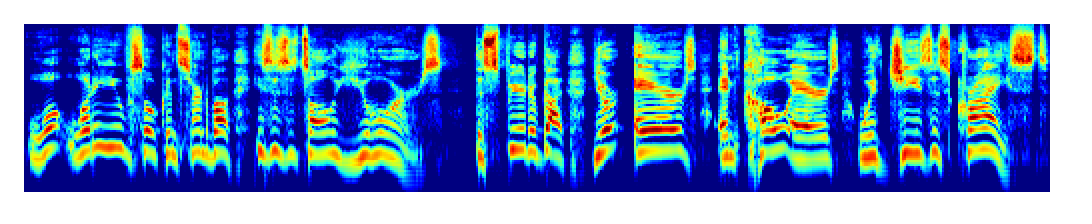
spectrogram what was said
what, what are you so concerned about? He says, it's all yours. The Spirit of God. You're heirs and co heirs with Jesus Christ.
